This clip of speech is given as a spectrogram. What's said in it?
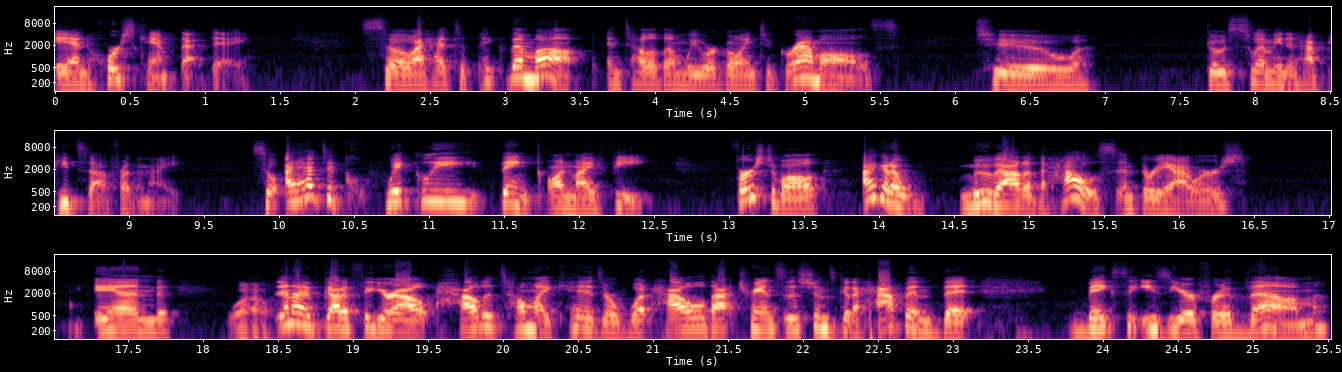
and horse camp that day. So I had to pick them up and tell them we were going to grandma's to go swimming and have pizza for the night. So I had to quickly think on my feet. First of all, I got to move out of the house in three hours. And Wow. then I've got to figure out how to tell my kids or what how that transition's going to happen that makes it easier for them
